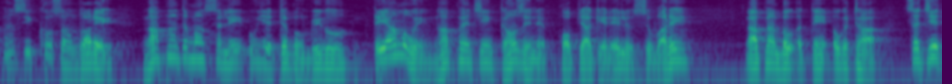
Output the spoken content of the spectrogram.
ဖန်ဆီးခေါ်ဆောင်သွားတဲ့ငါဖန်သမား14ဦးရဲ့တပ်ပုံတွေကိုတရားမဝင်ငါဖန်ချင်းခေါင်းစဉ်နဲ့ဖော်ပြခဲ့တယ်လို့ဆိုပါတယ်။ငါဖန်ပုတ်အသင်းဥက္ကဋ္ဌစဂျစ်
